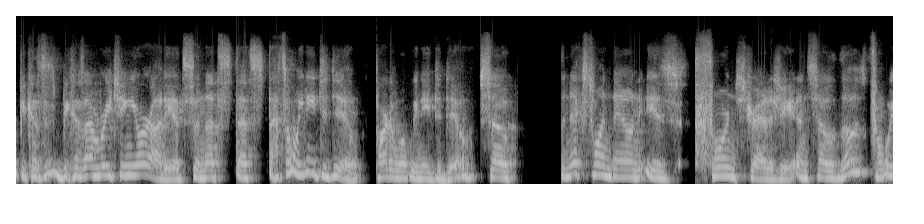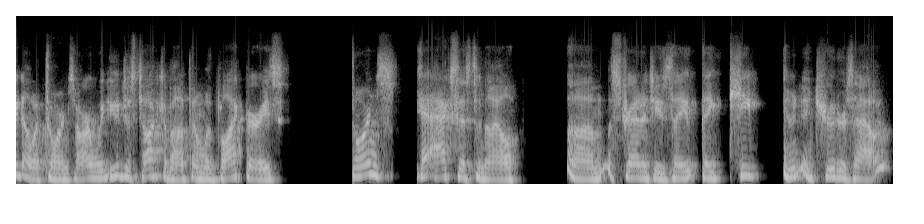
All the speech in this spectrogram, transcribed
because because i'm reaching your audience and that's that's that's what we need to do part of what we need to do so the next one down is thorn strategy and so those we know what thorns are we, you just talked about them with blackberries thorns yeah, access denial um, strategies, they they keep intruders out.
